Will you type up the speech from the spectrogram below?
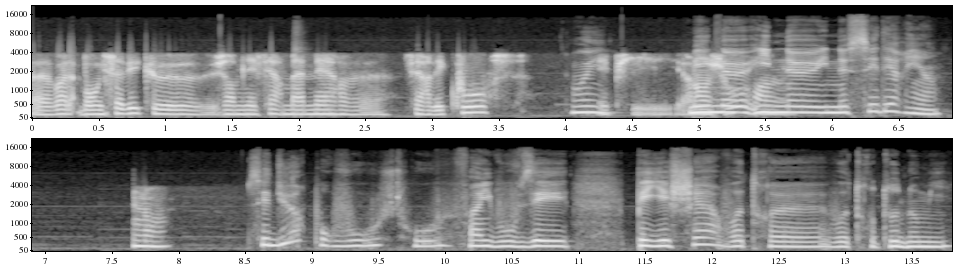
euh, voilà. Bon, il savait que j'emmenais faire ma mère euh, faire les courses, Oui. et puis Mais un il, jour, ne, il, euh, ne, il ne cédait rien. non. C'est dur pour vous, je trouve. Enfin, il vous faisait payer cher votre, euh, votre autonomie.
